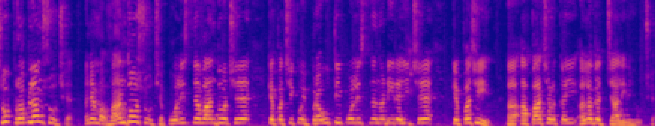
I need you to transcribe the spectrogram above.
શું પ્રોબ્લેમ શું છે? અને વાંધો શું છે? પોલીસને વાંધો છે કે પછી કોઈ પ્રવૃત્તિ પોલીસને નડી રહી છે? કે પછી આ પાછળ કઈ અલગ જ ચાલી રહ્યું છે?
